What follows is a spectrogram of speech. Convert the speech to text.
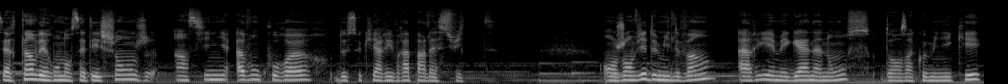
Certains verront dans cet échange un signe avant-coureur de ce qui arrivera par la suite. En janvier 2020, Harry et Meghan annoncent, dans un communiqué,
